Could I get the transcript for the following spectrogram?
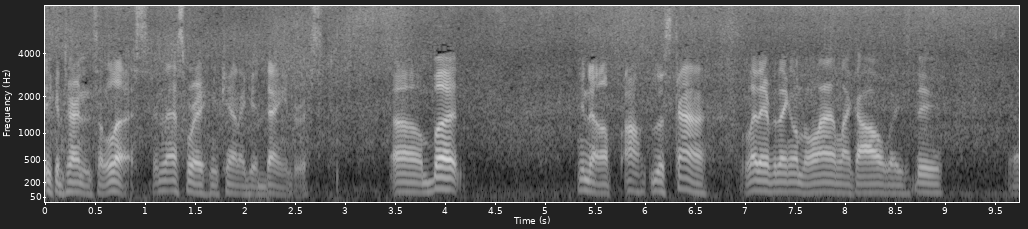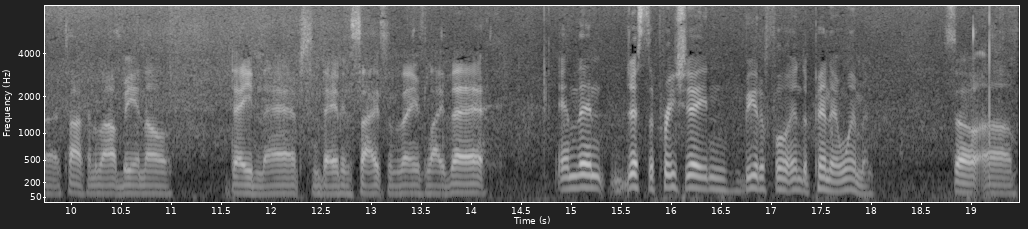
it can turn into lust, and that's where it can kind of get dangerous. Um, but you know, I'll just kind of let everything on the line like I always do, uh, talking about being on dating apps and dating sites and things like that, and then just appreciating beautiful independent women. So um,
